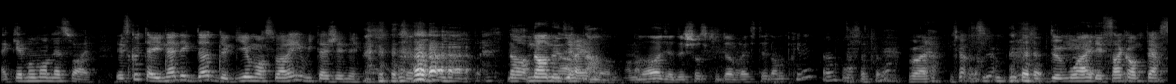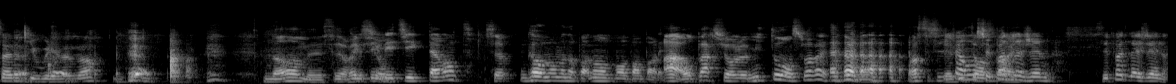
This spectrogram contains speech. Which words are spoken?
À quel moment de la soirée. Est-ce que t'as une anecdote de Guillaume en soirée où il t'a gêné non, Non, ne dis rien. Non, il y a des choses qui doivent rester dans le privé, hein, tout simplement. Voilà, bien sûr. De moi et les 50 personnes qui voulaient me mort. Non, mais c'est vrai que tes si on- métiers que t'inventes c'est- Non, non, non, non, pas- non, on va pas en parler. Ah, on part sur le mytho en soirée. non, c'est c'est différent, c'est pas de la gêne. C'est pas de la gêne.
